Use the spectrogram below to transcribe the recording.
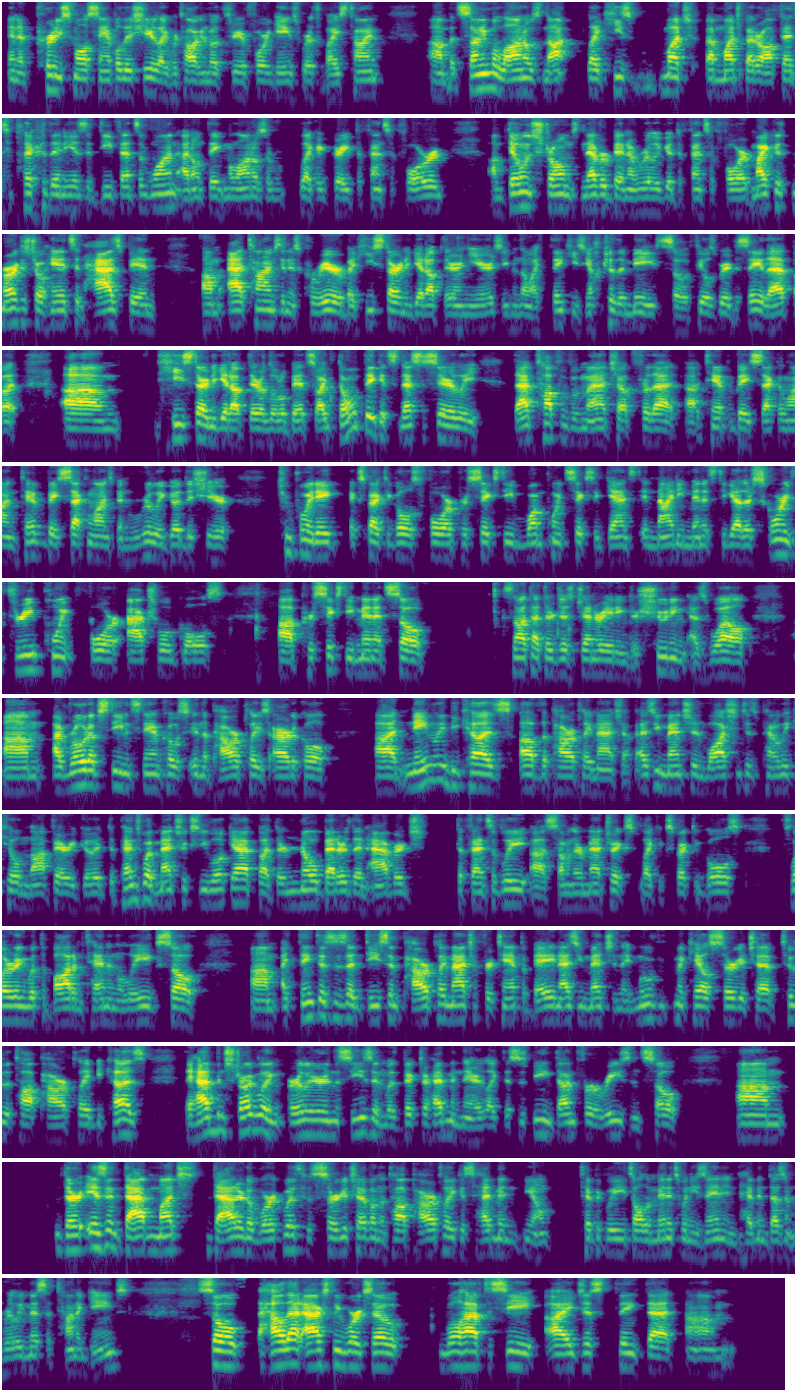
in a pretty small sample this year. Like we're talking about three or four games worth of ice time. Um, but Sonny Milano's not like he's much a much better offensive player than he is a defensive one. I don't think Milano's a, like a great defensive forward. Um, Dylan Strome's never been a really good defensive forward. Marcus, Marcus Johansson has been um, at times in his career, but he's starting to get up there in years, even though I think he's younger than me. So it feels weird to say that, but um, he's starting to get up there a little bit. So I don't think it's necessarily that tough of a matchup for that uh, Tampa Bay second line. Tampa Bay second line's been really good this year. 2.8 expected goals for per 60, 1.6 against in 90 minutes together, scoring 3.4 actual goals uh, per 60 minutes. So it's not that they're just generating, they're shooting as well. Um, I wrote up Steven Stamkos in the Power Plays article, uh, namely because of the power play matchup. As you mentioned, Washington's penalty kill not very good. Depends what metrics you look at, but they're no better than average defensively. Uh, some of their metrics, like expected goals, flirting with the bottom 10 in the league. So um, I think this is a decent power play matchup for Tampa Bay. And as you mentioned, they moved Mikhail Sergachev to the top power play because they had been struggling earlier in the season with Victor Hedman there. Like this is being done for a reason. So um, there isn't that much data to work with with Sergachev on the top power play because Hedman, you know, typically eats all the minutes when he's in, and Hedman doesn't really miss a ton of games. So how that actually works out, we'll have to see. I just think that um,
